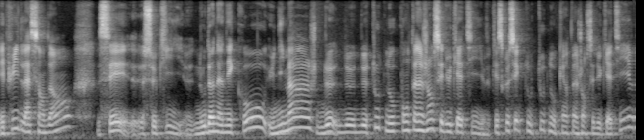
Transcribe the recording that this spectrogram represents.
Et puis l'ascendant, c'est ce qui nous donne un écho, une image de, de, toutes nos contingences éducatives. Qu'est-ce que c'est que toutes nos contingences éducatives?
